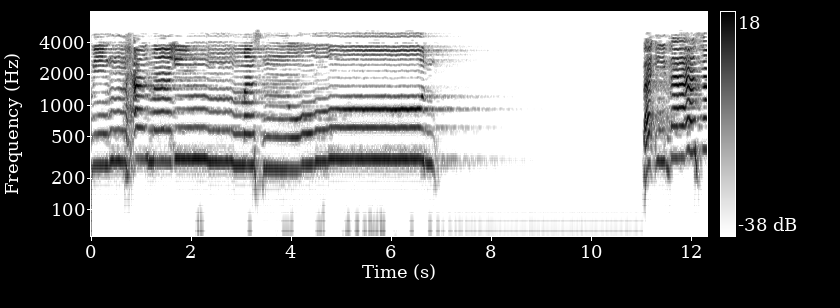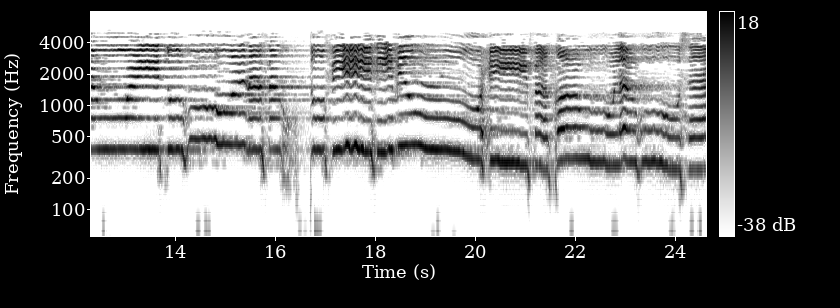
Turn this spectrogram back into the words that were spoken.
من حماء مسنون. فإذا سويته ونفخت فيه من روحي فقعوا له سامين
